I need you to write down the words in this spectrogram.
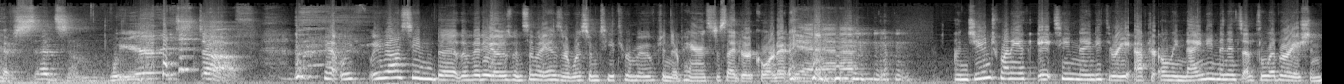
have said some weird stuff. Yeah, we've, we've all seen the, the videos when somebody has their wisdom teeth removed and their parents decide to record it. Yeah. On June 20th, 1893, after only 90 minutes of deliberation,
